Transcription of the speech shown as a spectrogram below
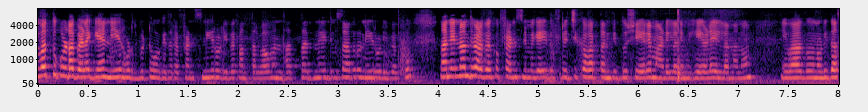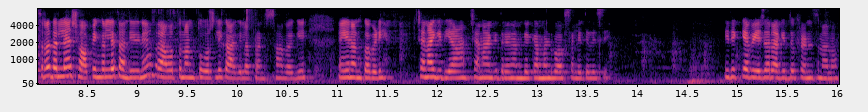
ಇವತ್ತು ಕೂಡ ಬೆಳಗ್ಗೆ ನೀರು ಹೊಡೆದ್ಬಿಟ್ಟು ಹೋಗಿದ್ದಾರೆ ಫ್ರೆಂಡ್ಸ್ ನೀರು ಹೊಡಿಬೇಕಂತಲ್ವ? ಒಂದು ಹತ್ತು ಹದಿನೈದು ದಿವಸ ಆದರೂ ನೀರು ಹೊಡಿಬೇಕು. ನಾನು ಇನ್ನೊಂದು ಹೇಳಬೇಕು ಫ್ರೆಂಡ್ಸ್ ನಿಮಗೆ. ಇದು ಫ್ರಿಜ್ ಕವರ್ ತಂದಿದ್ದು ಶೇರೇ ಮಾಡಿಲ್ಲ, ನಿಮಗೆ ಹೇಳೇ ಇಲ್ಲ ನಾನು. ಇವಾಗ ನೋಡಿ, ದಸರಾದಲ್ಲೇ ಶಾಪಿಂಗಲ್ಲೇ ತಂದಿದ್ದೀನಿ ಅಂದ್ರೆ ಅವತ್ತು ನಂಗೆ ತೋರಿಸ್ಲಿಕ್ಕೆ ಆಗಿಲ್ಲ ಫ್ರೆಂಡ್ಸ್ ಹಾಗಾಗಿ ಏನು ಅನ್ಕೋಬೇಡಿ. ಚೆನ್ನಾಗಿದೆಯಾ? ಚೆನ್ನಾಗಿದ್ರೆ ನನಗೆ ಕಮೆಂಟ್ ಬಾಕ್ಸಲ್ಲಿ ತಿಳಿಸಿ. ಇದಕ್ಕೆ ಬೇಜಾರಾಗಿದ್ದು ಫ್ರೆಂಡ್ಸ್ ನಾನು.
